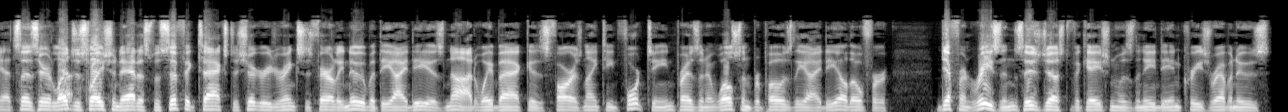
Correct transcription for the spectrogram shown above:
Yeah, it says here legislation to add a specific tax to sugary drinks is fairly new, but the idea is not. Way back as far as 1914, President Wilson proposed the idea, although for different reasons. His justification was the need to increase revenues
